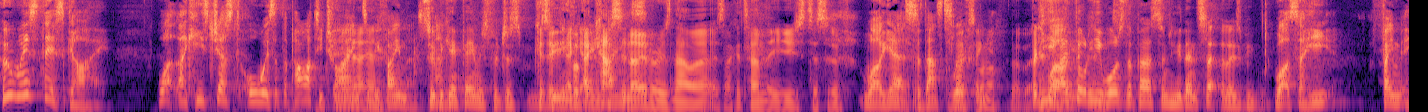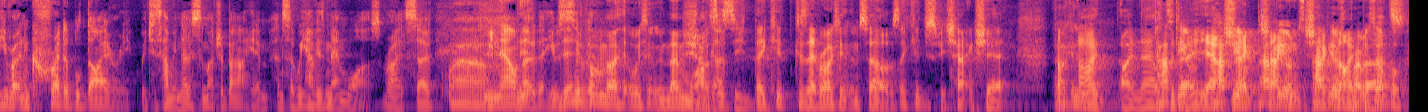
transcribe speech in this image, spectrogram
"Who is this guy? What? Like he's just always at the party trying Yeah, to be famous." So he And- became famous for just Because being. a, a being Casanova is now a, is like a term that you use to sort of well, yeah. So that's the slag weird thing. off a little bit. but he, Well, I thought he was the person who then slept with those people. Well, so he fam- he wrote an incredible diary, which is how we know so much about him, and so we have his memoirs, right? So we now know that he was the only sort of problem I always think with memoirs Shugger. is you, they could because they're writing it themselves. They could just be chatting shit. Fuck, mm-hmm. I I nailed Papillon. today. Yeah, Papillon, shag, Papillon's, shag, shag Papillon's nine prime birds. example.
